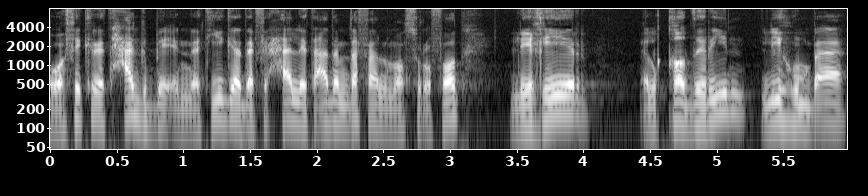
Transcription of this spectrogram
هو فكرة حجب النتيجة. ده في حالة عدم دفع المصروفات لغير القادرين ليهم بقى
